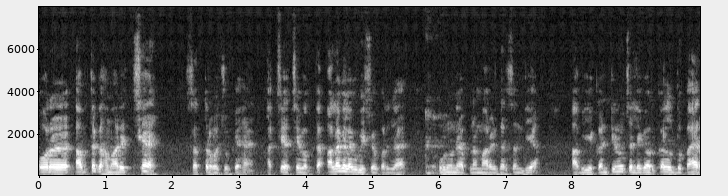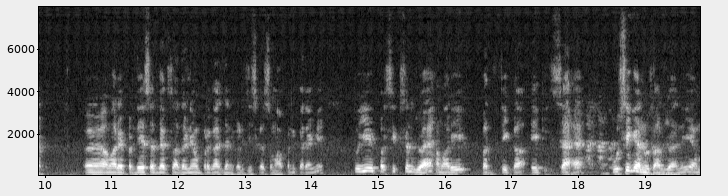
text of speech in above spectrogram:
और अब तक हमारे छः सत्र हो चुके हैं। अच्छे अच्छे वक्ता अलग अलग विषयों पर जो है उन्होंने अपना मार्गदर्शन दिया। अब ये कंटिन्यू चलेगा और कल दोपहर हमारे प्रदेश अध्यक्ष आदरणीय ओम प्रकाश धनखड़ जी इसका समापन करेंगे। तो ये प्रशिक्षण जो है हमारी पद्धति का एक हिस्सा है। उसी के अनुसार जो है ना ये हम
